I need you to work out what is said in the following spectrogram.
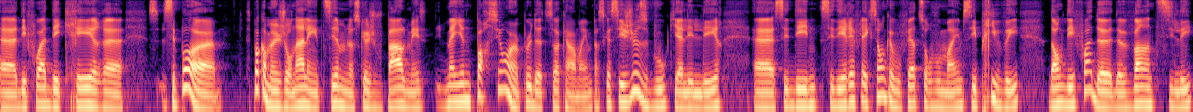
Euh, des fois, d'écrire, euh, c'est pas. Euh, c'est pas comme un journal intime, là, ce que je vous parle, mais, il y a une portion un peu de ça quand même, parce que c'est juste vous qui allez le lire. Euh, c'est des, réflexions que vous faites sur vous-même, c'est privé. Donc, des fois, de, ventiler,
